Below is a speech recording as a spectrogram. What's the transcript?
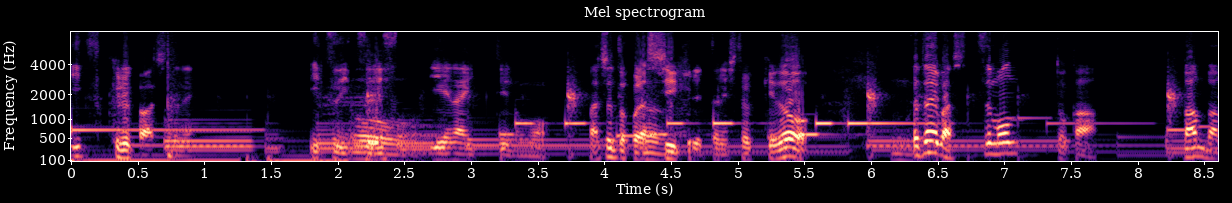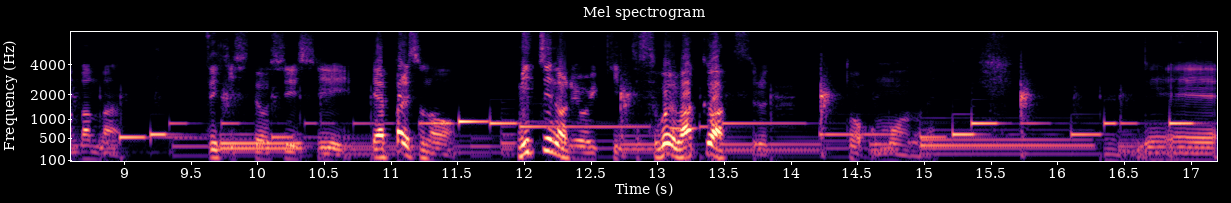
いつ来るかはちょっとね、いついつです言えないっていうのも、まあちょっとこれはシークレットにしとくけど、例えば質問とか、バンバンバンバン、ぜひしてほしいし、やっぱりその、未知の領域ってすごいワクワクすると思うのね。で、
